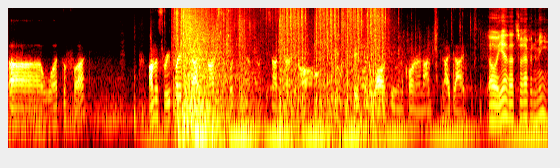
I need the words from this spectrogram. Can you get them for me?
Hostage what the fuck? On this replay, the guy's not even looking at me. Like, he's not turning at all. He's facing the wall, sitting in the corner, and I, I died. Oh yeah, that's what happened to me.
